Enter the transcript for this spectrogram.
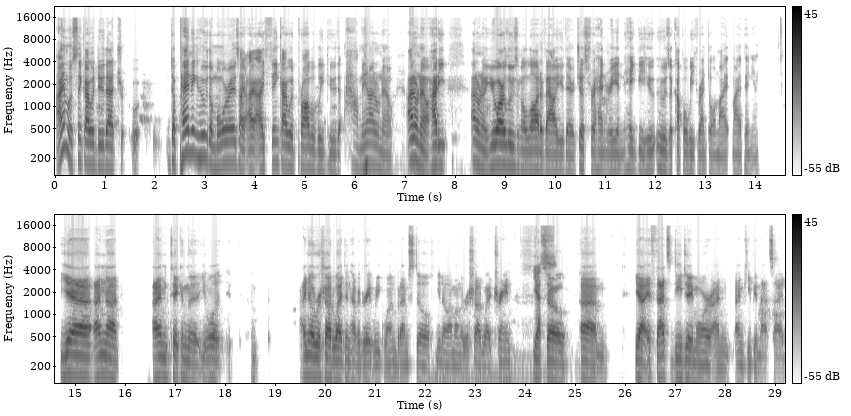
I almost think I would do that. tr- Depending who the Moore is, I, I I think I would probably do that. Ah, man, I don't know. I don't know. How do you? I don't know. You are losing a lot of value there just for Henry and Higbee, who who is a couple week rental in my my opinion. Yeah, I'm not. I'm taking the well. I know Rachaad White didn't have a great week one, but I'm still, you know, I'm on the Rachaad White train. Yes. So, um, yeah, if that's DJ Moore, I'm I'm keeping that side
